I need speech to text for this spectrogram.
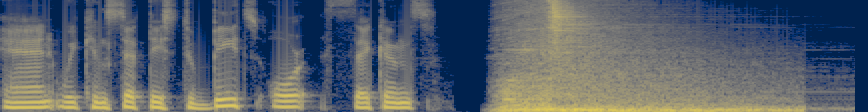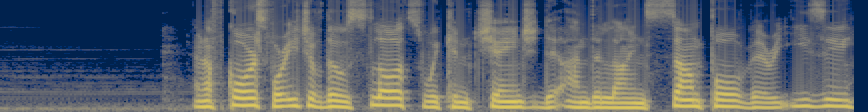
and we can set this to beats or seconds. And of course, for each of those slots, we can change the underlying sample very easy.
